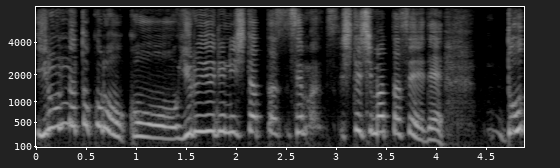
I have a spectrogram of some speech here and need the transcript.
いろんなところをこうゆるゆるにしたったせましてしまったせいで土台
